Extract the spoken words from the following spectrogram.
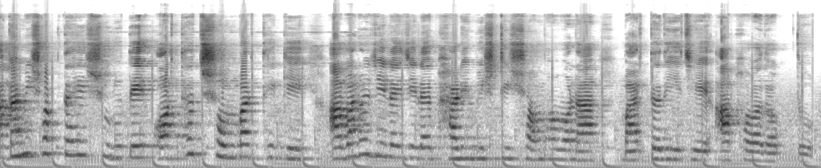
আগামী সপ্তাহের শুরুতে, অর্থাৎ সোমবার থেকে আবারও জেলায় জেলায় ভারী বৃষ্টির সম্ভাবনা বার্তা দিয়েছে আবহাওয়া দপ্তর।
